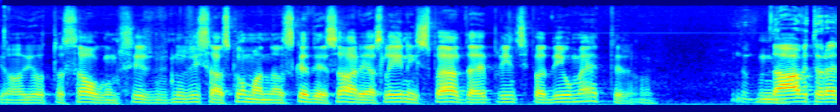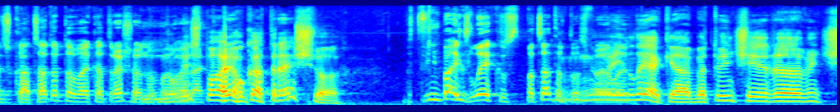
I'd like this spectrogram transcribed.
jo, jo tas augums ir nu, visās komandās, skaties, ārējās līnijas spēlētāji, principā divi metri. Nu, Dāvi, tu redzi, kā ceturto vai kā trešo numuru? Nu, vispār jau kā trešo. Bet viņi baigs liek uz ceturto. Nu, viņi liek, jā, bet viņš, ir, viņš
